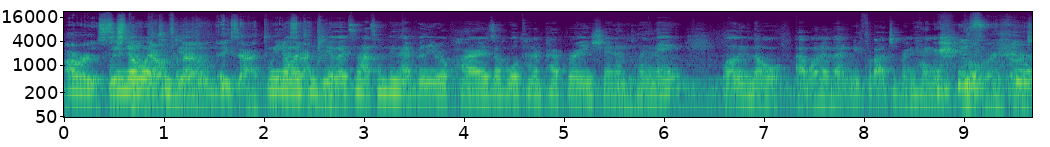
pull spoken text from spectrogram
our system down to for do. that. Exactly. we know exactly. what to do it's not something that really requires a whole ton of preparation and planning well even though at one event we forgot to bring hangers Oh my gosh,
